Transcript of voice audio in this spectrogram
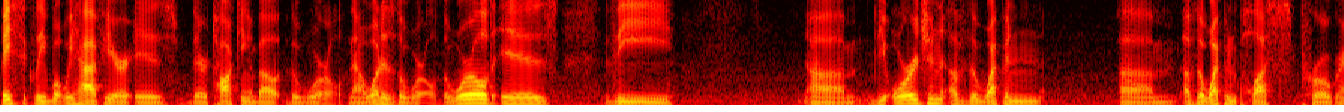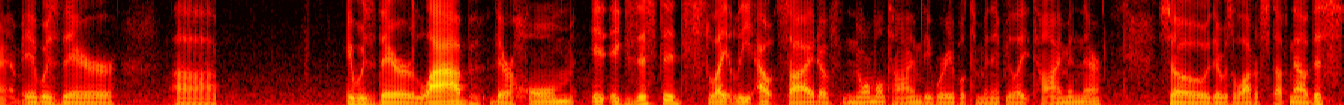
basically what we have here is they're talking about the world. Now, what is the world? The world is the um, the origin of the weapon um, of the Weapon Plus program. It was their uh, it was their lab, their home. It existed slightly outside of normal time. They were able to manipulate time in there. So there was a lot of stuff. Now this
